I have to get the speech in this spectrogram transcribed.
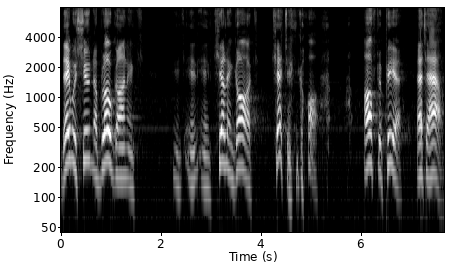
They were shooting a blowgun and and, and killing Gar, catching Gar off the pier at the house.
